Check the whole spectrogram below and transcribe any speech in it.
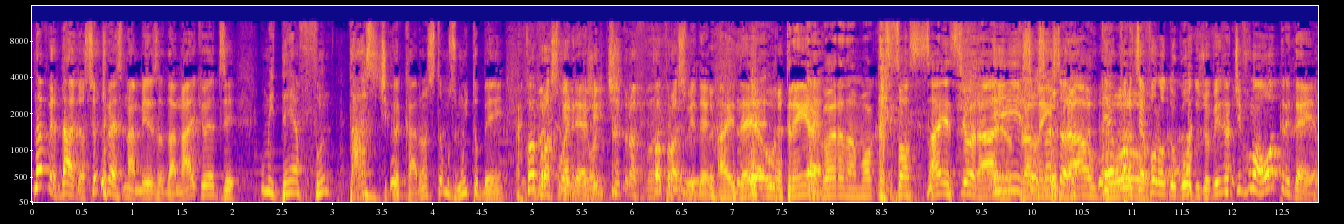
Na verdade, ó, se eu estivesse na mesa da Nike, eu ia dizer, uma ideia fantástica, cara. Nós estamos muito bem. Qual a próxima ideia, gente? Qual a próxima ideia? A ideia, o trem agora na Moca só sai esse horário, pra só lembrar o gol. Eu, quando você falou do gol do Juventus, eu tive uma outra ideia.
